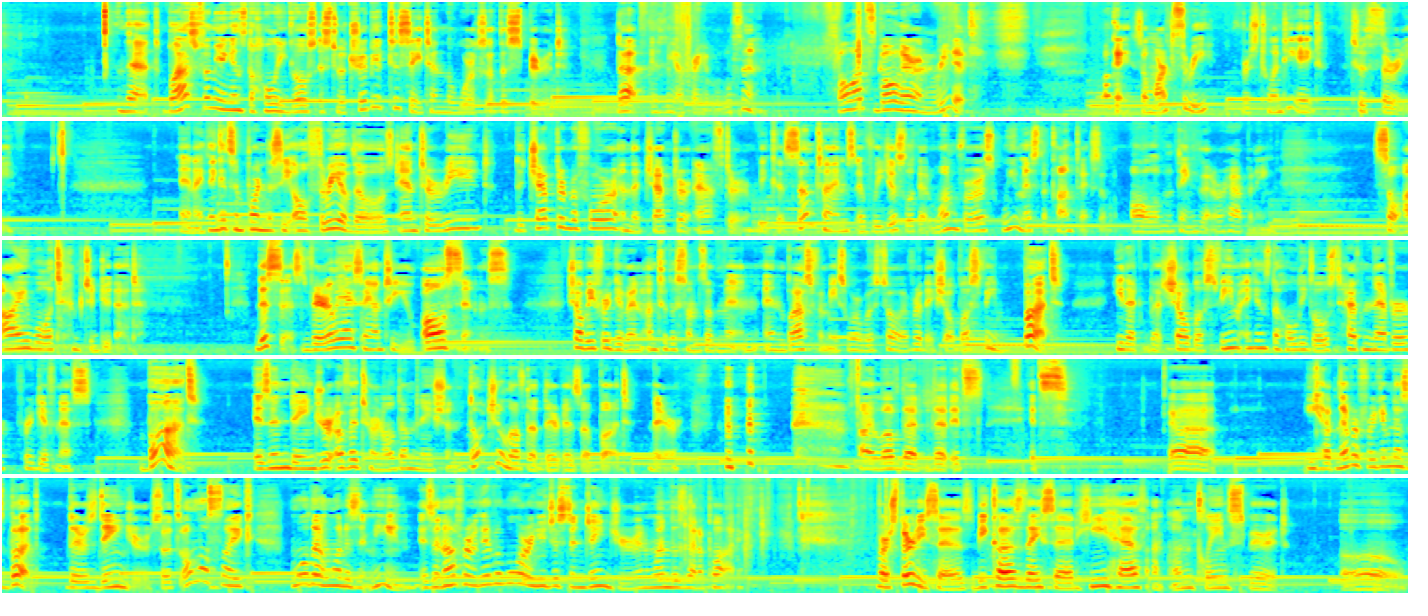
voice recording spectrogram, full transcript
that blasphemy against the Holy Ghost is to attribute to Satan the works of the Spirit. That is the unforgivable sin. So let's go there and read it. Okay, so Mark 3, verse 28 to 30. And I think it's important to see all three of those and to read the chapter before and the chapter after because sometimes if we just look at one verse, we miss the context of all of the things that are happening. So I will attempt to do that. This says, Verily I say unto you, all sins shall be forgiven unto the sons of men, and blasphemies wherewithsoever they shall blaspheme. But he that, that shall blaspheme against the Holy Ghost hath never forgiveness, but is in danger of eternal damnation. Don't you love that there is a but there? I love that that it's it's uh he had never forgiveness, but there's danger. So it's almost like, well then what does it mean? Is it not forgivable or are you just in danger? And when does that apply? Verse 30 says, Because they said, He hath an unclean spirit. Oh.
